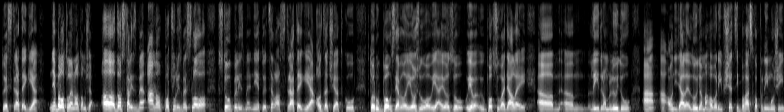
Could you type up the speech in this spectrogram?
Tu je stratégia. Nebolo to len o tom, že o, dostali sme, áno, počuli sme slovo, vstúpili sme. Nie, tu je celá stratégia od začiatku, ktorú Boh zjavil Jožuovi a Jozu ju posúva ďalej um, um, lídrom ľudu a, a oni ďalej ľuďom a hovorí, všetci bohaschopní muži,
